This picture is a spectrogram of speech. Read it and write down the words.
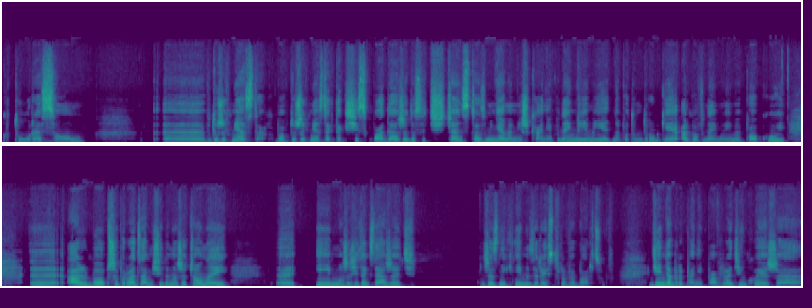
które są w dużych miastach, bo w dużych miastach tak się składa, że dosyć często zmieniamy mieszkanie. Wynajmujemy jedno, potem drugie, albo wynajmujemy pokój, albo przeprowadzamy się do narzeczonej i może się tak zdarzyć, że znikniemy z rejestru wyborców. Dzień dobry Panie Pawle, dziękuję, że,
